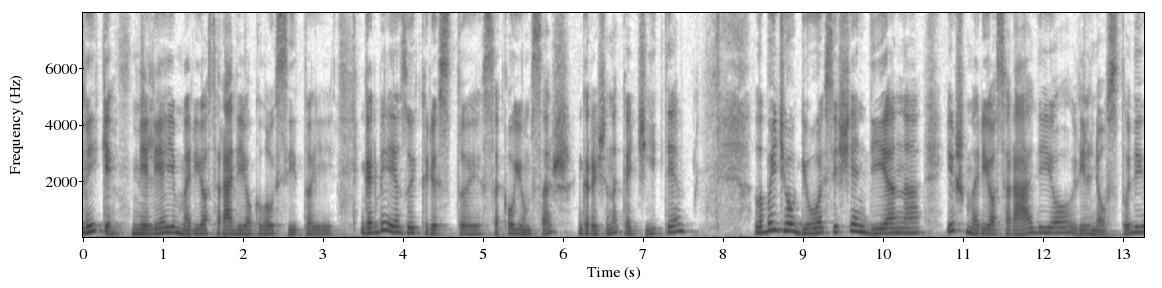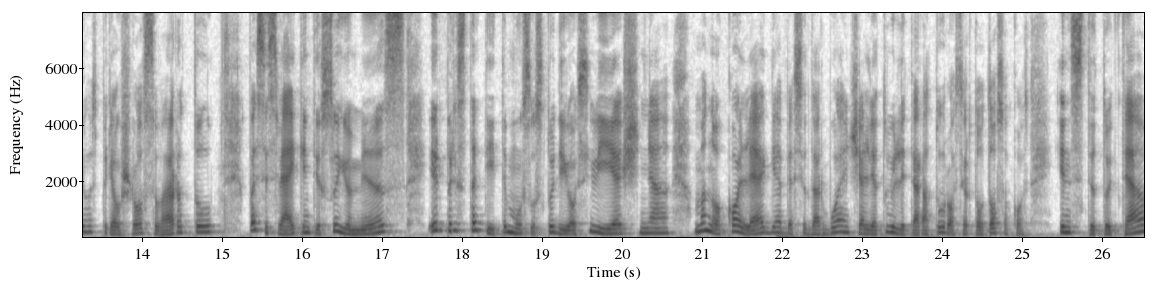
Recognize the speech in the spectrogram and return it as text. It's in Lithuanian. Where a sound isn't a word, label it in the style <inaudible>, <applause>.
Sveiki, mėlyjeji Marijos radio klausytojai. Garbė Jėzui Kristui, sakau jums aš, Gražina Kadžytė. Labai džiaugiuosi šiandieną iš Marijos radio Vilniaus studijos prie aušros vartų pasisveikinti su jumis ir pristatyti mūsų studijos viešnę, mano kolegę, besidarbuojančią Lietuvių literatūros ir tautosakos institute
